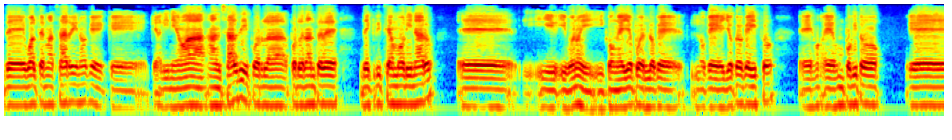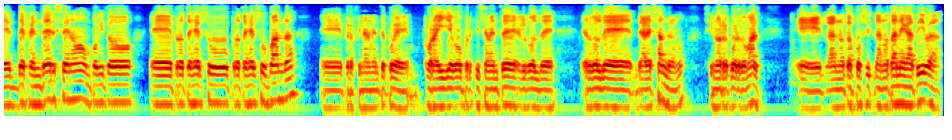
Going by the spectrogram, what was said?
de Walter Mazzarri, ¿no? que, que, que alineó a Ansaldi por, la, por delante de, de Cristian Molinaro eh, y, bueno, y, con ello, pues lo que, lo que yo creo que hizo es, un poquito eh, defenderse, ¿no? Un poquito eh, proteger, su, proteger sus bandas, pero finalmente, pues por ahí llegó precisamente el gol de, el gol de, de Alessandro, ¿no? Si no recuerdo mal. la nota la nota negativa,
